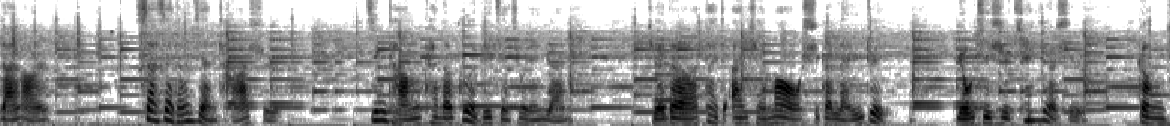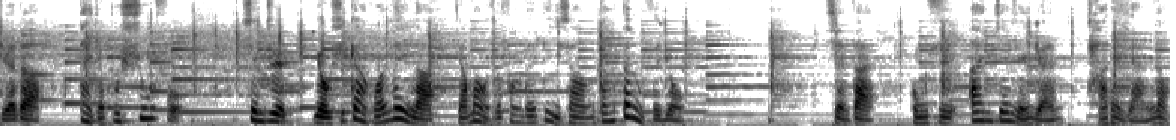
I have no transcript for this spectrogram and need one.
然而，下现场检查时。经常看到个别检修人员觉得戴着安全帽是个累赘，尤其是天热时，更觉得戴着不舒服，甚至有时干活累了，将帽子放在地上当凳子用。现在公司安监人员查得严了，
